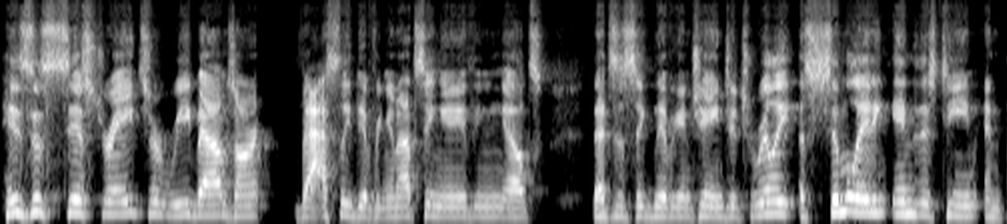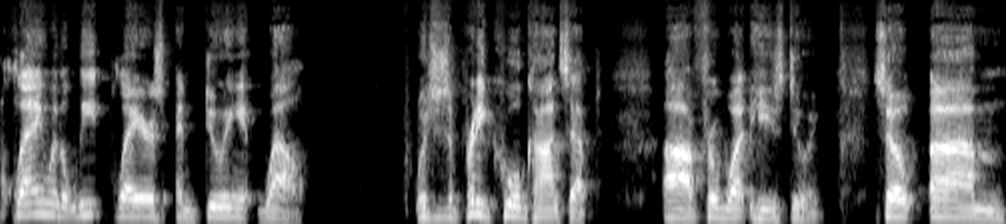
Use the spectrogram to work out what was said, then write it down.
His assist rates or rebounds aren't vastly different. You're not seeing anything else that's a significant change. It's really assimilating into this team and playing with elite players and doing it well, which is a pretty cool concept uh, for what he's doing. So, um,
